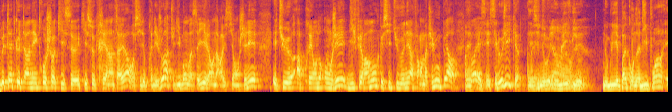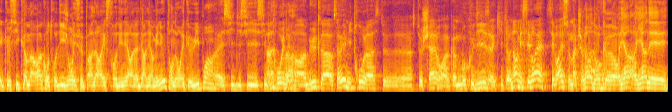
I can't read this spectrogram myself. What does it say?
Peut-être que tu as un électrochoc qui se, qui se crée à l'intérieur, aussi auprès des joueurs. Tu dis, bon, bah ça y est, là, on a réussi à enchaîner. Et tu appréhendes Angers différemment que si tu venais à faire un match chez nous ou perdre. Et c'est logique. Et bah, si tu nou- viens à N'oubliez pas qu'on a 10 points et que si Camara contre Dijon il fait pas un arrêt extraordinaire à la dernière minute, on n'aurait que 8 points. hein. Ouais, et si, si, si Hein, Mitro il met pas un but là, vous savez Mitro là, cette, cette chèvre comme beaucoup disent, qui te... non mais c'est vrai, c'est vrai ce match. Non, donc euh, rien, rien n'est.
